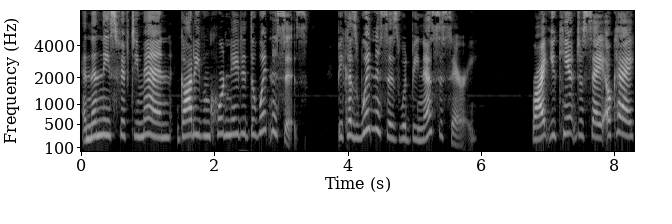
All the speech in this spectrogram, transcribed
And then these 50 men, God even coordinated the witnesses because witnesses would be necessary. Right? You can't just say, okay,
